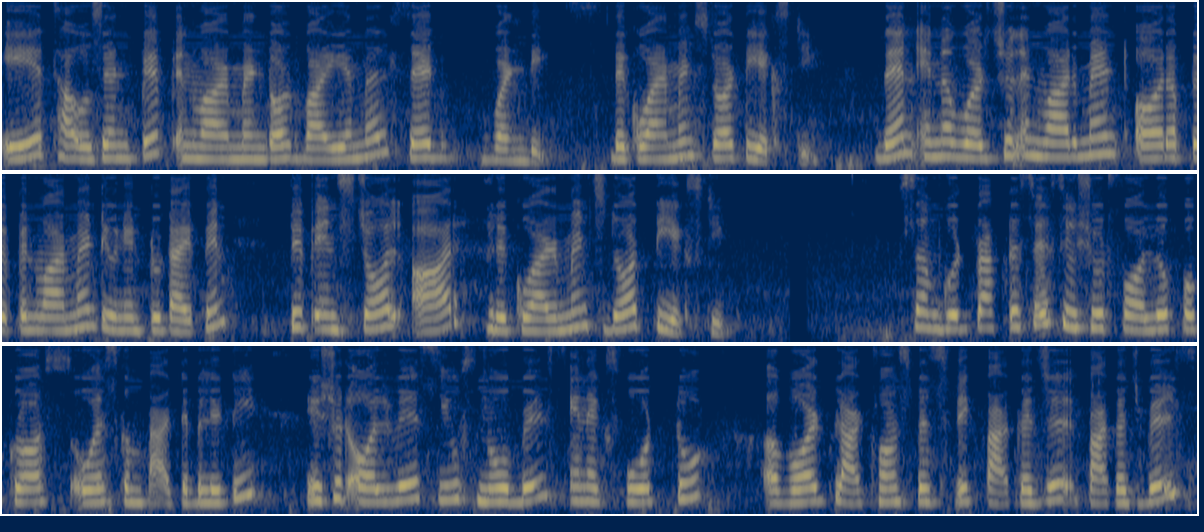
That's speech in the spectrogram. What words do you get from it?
a 1000 pip environment.yml sed 1d requirements.txt then in a virtual environment or a pip environment you need to type in pip install r requirements.txt some good practices you should follow for cross OS compatibility. You should always use no builds in export to avoid platform specific package package builds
